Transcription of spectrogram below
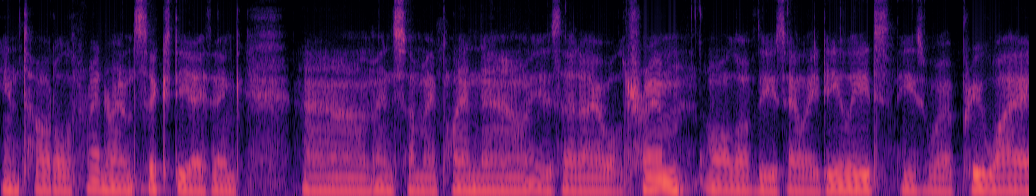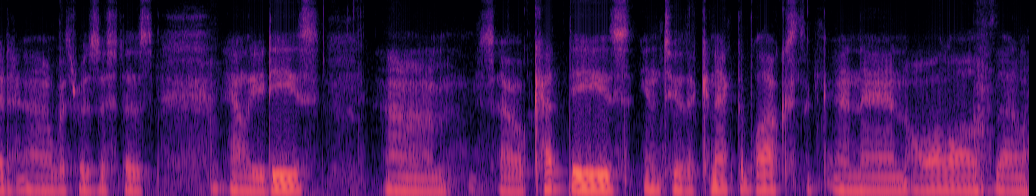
in total, right around 60 I think um, and so my plan now is that I will trim all of these LED leads. These were pre-wired uh, with resistors LEDs um, so cut these into the connector blocks and then all of the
